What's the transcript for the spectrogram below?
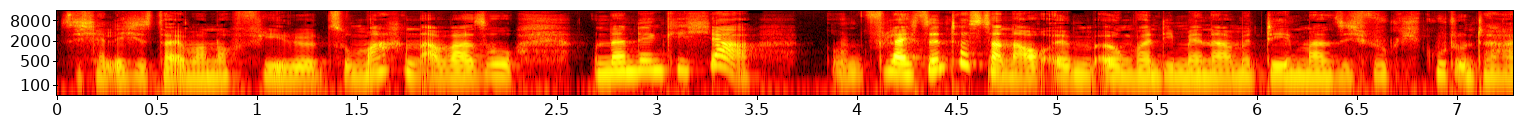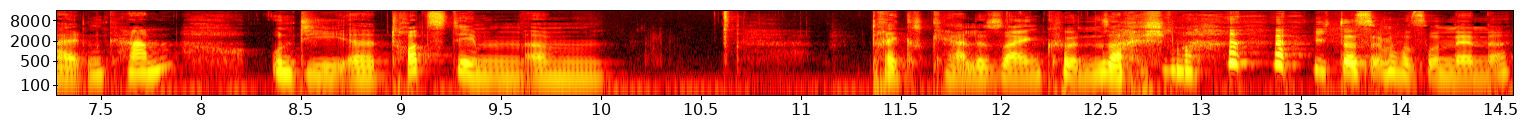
Sicherlich ist da immer noch viel zu machen, aber so. Und dann denke ich, ja, und vielleicht sind das dann auch irgendwann die Männer, mit denen man sich wirklich gut unterhalten kann. und die äh, trotzdem ähm, Dreckskerle sein können, sag ich mal, wie ich das immer so nenne.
